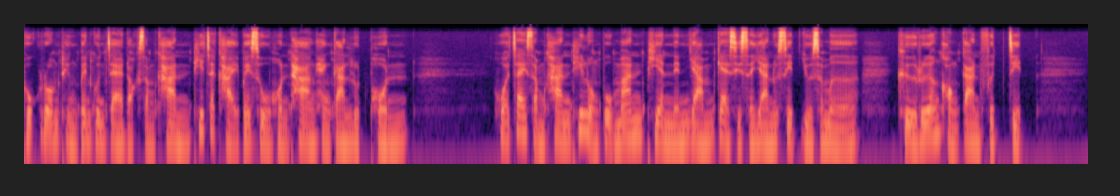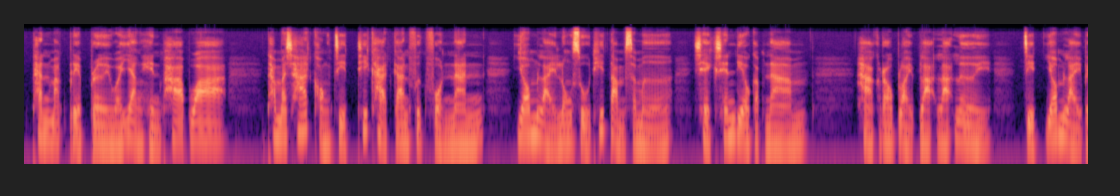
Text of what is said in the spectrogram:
ทุกรวมถึงเป็นกุญแจดอกสำคัญที่จะไขไปสู่หนทางแห่งการหลุดพ้น หัวใจสำคัญที่หลวงปู่มั่นเพียรเน้นย้ำแก่ศิษยานุสิ์อยู่เสมอ คือเรื่องของการฝึกจิต ท่านมักเปรียบเปรยไว้อย่างเห็นภาพว่า ธรรมชาติของจิตที่ขาดการฝึกฝนนั้น ย่อมไหลลงสู่ที่ต่ำเสมอ เชกเช่นเดียวกับน้ำ หากเราปล่อยปละละเลย จิตย่อมไหลไป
